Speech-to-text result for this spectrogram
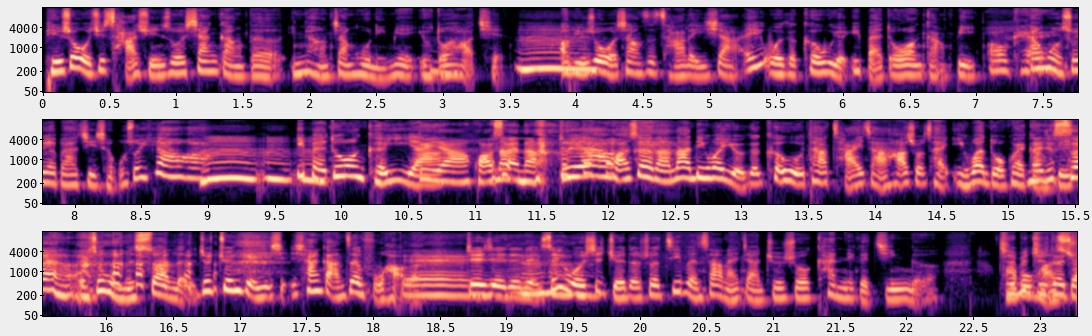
比如说，我去查询说香港的银行账户里面有多少钱。嗯啊，比如说我上次查了一下，哎，我一个客户有一百多万港币。OK。他问我说要不要继承，我说要啊。嗯嗯。一百多万可以呀，对呀，划算呐，对呀，划算呐。那另外有一个客户，他查一查，他说才一万多块港币，那就算了。我说我们算了，就捐给香港政府好了。对对对对，所以我是觉得说，基本上来讲，就是说看那个金额。值不值得去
